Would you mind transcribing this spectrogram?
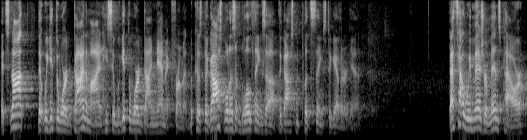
It's not that we get the word dynamite, he said we get the word dynamic from it because the gospel doesn't blow things up, the gospel puts things together again. That's how we measure men's power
